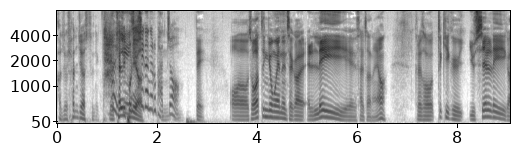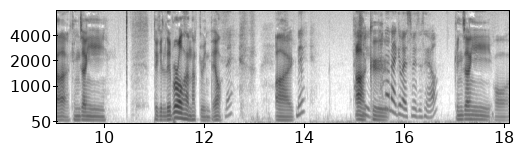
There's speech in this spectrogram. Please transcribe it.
아주 현지였으니까. 다 네, 캘리포니아. 실시간으로 봤죠. 어, 저 같은 경우에는 제가 LA에 살잖아요. 그래서 특히 그 UCLA가 굉장히 되게 리버럴한 학교인데요. 네? 아, 다시 아, 그- 편안하게 말씀해 주세요. 굉장히 어,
